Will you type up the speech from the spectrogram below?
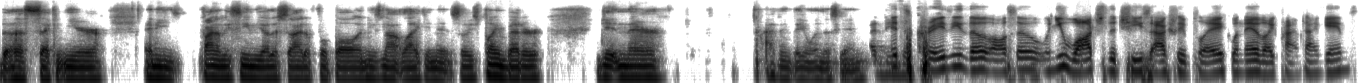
the second year, and he's finally seen the other side of football, and he's not liking it. So he's playing better, getting there. I think they win this game. It's defense- crazy though. Also, when you watch the Chiefs actually play, when they have like primetime games,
